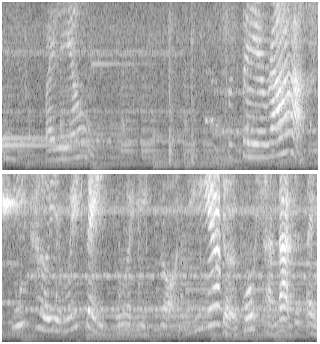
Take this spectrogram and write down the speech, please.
อืมไปเร็วสเตล่า นี่เธอยังไม่แต่งตัวอีกเหรอเนี่ย เดี๋ยวพวกฉันอาจจะแต่ง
